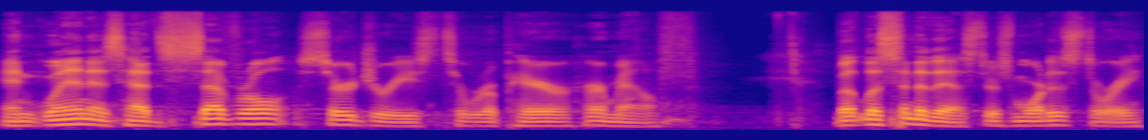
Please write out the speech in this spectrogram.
and Gwen has had several surgeries to repair her mouth. But listen to this there's more to the story.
